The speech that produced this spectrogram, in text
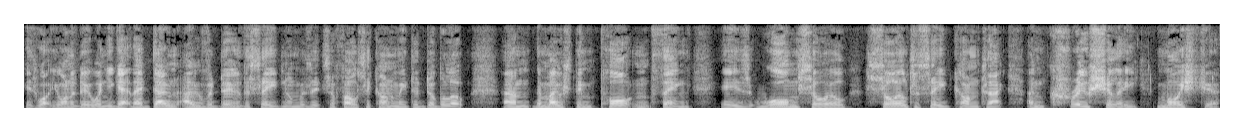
is what you want to do when you get there. Don't overdo the seed numbers. It's a false economy to double up. Um, the most important thing is warm soil, soil to seed contact, and crucially, moisture.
